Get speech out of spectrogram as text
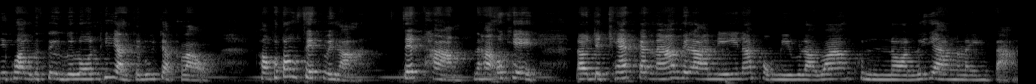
มีความกระตือรือร้นที่อยากจะรู้จักเรา เขาก็ต้องเซตเวลาเซตไทม์นะคะโอเค เราจะแชทกันนะ เวลานี้นะ ผมมีเวลาว่างคุณนอนหรือยังอะไรต่าง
